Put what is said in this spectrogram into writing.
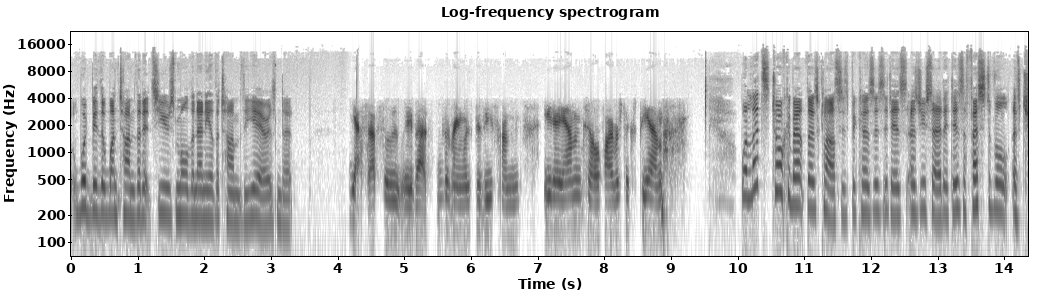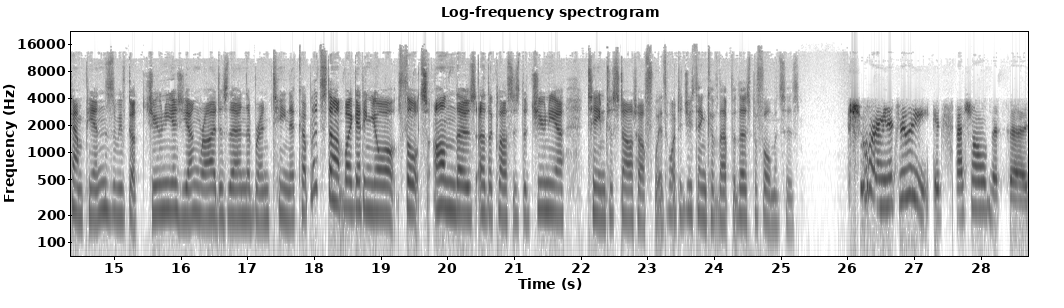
would be the one time that it's used more than any other time of the year, isn't it? Yes, absolutely. That the ring was busy from 8 a.m. till 5 or 6 p.m. Well, let's talk about those classes because, as it is, as you said, it is a festival of champions. We've got juniors, young riders there in the Brentina Cup. Let's start by getting your thoughts on those other classes, the junior team to start off with. What did you think of that those performances? Sure. I mean, it's really it's special that the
